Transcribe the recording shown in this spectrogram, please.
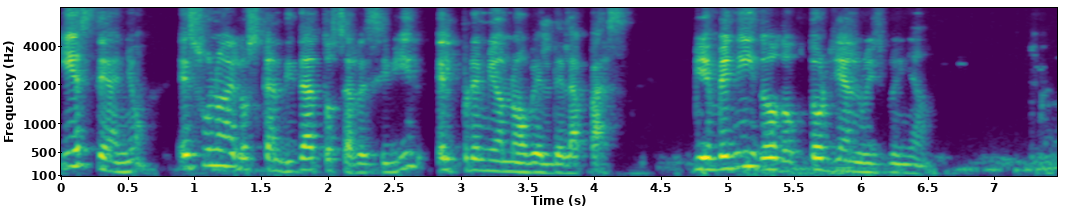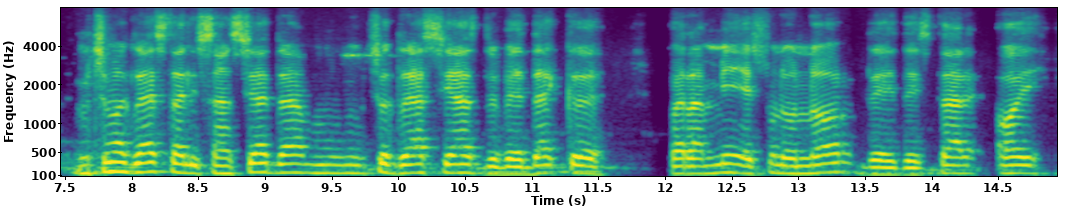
Y este año es uno de los candidatos a recibir el Premio Nobel de la Paz. Bienvenido, doctor Jean-Louis Brignant. Muchas gracias, licenciada. Muchas gracias. De verdad que para mí es un honor de, de estar hoy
